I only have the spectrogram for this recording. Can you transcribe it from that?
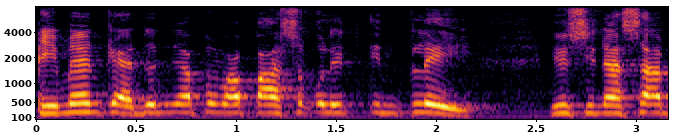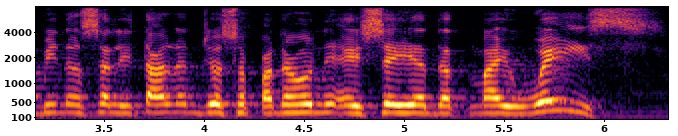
Amen? Kaya doon nga pumapasok ulit in play yung sinasabi ng salita ng Diyos sa panahon ni Isaiah that my ways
